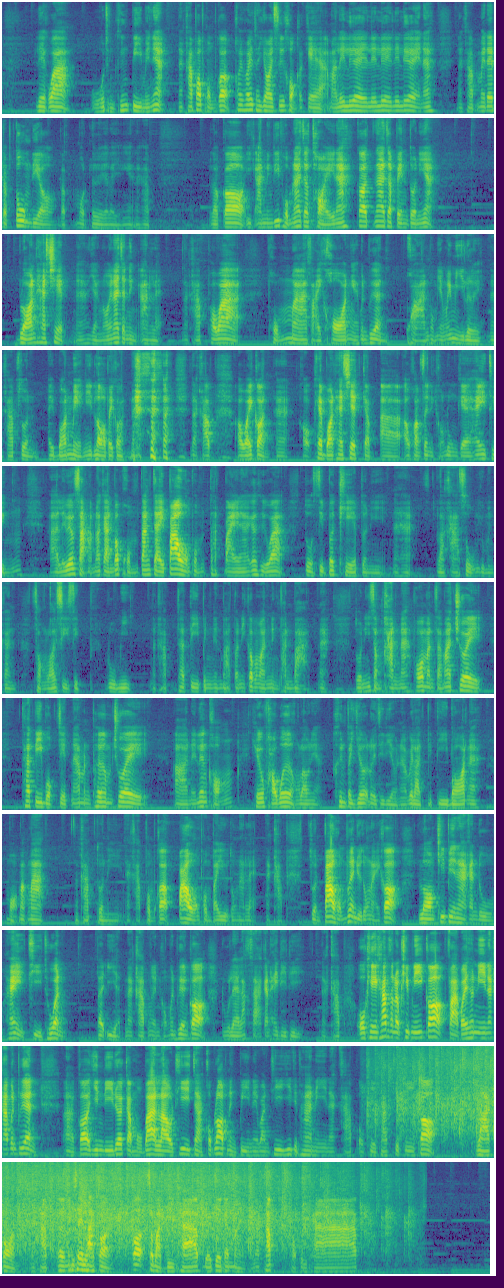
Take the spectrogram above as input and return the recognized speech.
เรียกว่าโอ้ถึงครึ่งปีไหมเนี่ยนะครับเพราะผมก็ค่อยๆทยอยซื้อของกับแกมาเรื่อยๆเรื่อยๆเรื่อยๆนะนะครับไม่ได้แบบตุ้มเดียวแบบหมดเลยอะไรอย่างเงี้ยนะครับแล้วก็อีกอันหนึ่งที่ผมน่าจะถอยนะ ก็น่าจะเป็นตัวนี้ย blonde hatchet นะอย่างน้อยน่าจะ 1 อันแหละนะครับเพราะว่าผมมาสายคอนไงเพื่อนๆ ขวานผมยังไม่มีเลยนะครับ ส่วนไอ้บอลเมดนี่รอไปก่อนนะครับ เอาไว้ก่อนฮะเอาแค่บอลแฮชเชตกับเอาความสนิทของลุงแกให้ถึงเลเวล3แล้วกัน เพราะผมตั้งใจเป้าของผมตัดไปนะก็คือว่าตัว Zipper Cape ตัวนี้นะฮะ ราคาสูงอยู่เหมือนกัน 240 รูมินะครับ ถ้าตีเป็นเงินบาทตอนนี้ก็ประมาณ 1,000 บาทนะ ตัวนี้สำคัญนะ เพราะว่ามันสามารถช่วย ถ้าตีบวก 7 นะ มันเพิ่มช่วยในเรื่องของ health power ของเราเนี่ย ขึ้นไปเยอะเลยทีเดียวนะ เวลาตีบอสนะเหมาะมากๆนะครับตัวนี้นะครับผมก็เป้าของผมไปอยู่ตรงนั้นแหละนะครับส่วนเป้าของเพื่อนอยู่ตรงไหนก็ลองคิดพิจารณากันดูให้ถี่ถ้วนละเอียดนะครับเงินของเพื่อนๆก็ดูแลรักษากันให้ดีๆนะครับโอเคครับสำหรับคลิปนี้ก็ฝากไว้เท่านี้นะครับเพื่อนๆก็ยินดีด้วยกับหมู่บ้านเราที่จะครบรอบ 1 ปีในวันที่ 25 นี้นะครับโอเคครับคลิปนี้ก็ ลาก่อนนะครับเออไม่ใช่ลาก่อน ก็สวัสดีครับ เดี๋ยวเจอกันใหม่นะครับ ขอบคุณครับ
